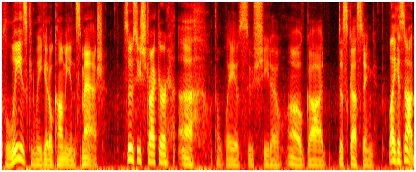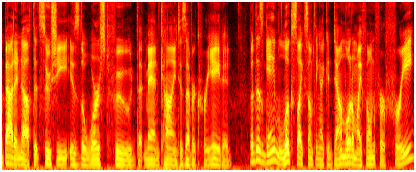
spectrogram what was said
please can we get Okami in Smash? Sushi Striker, ugh, the way of Sushido. Oh god, disgusting. Like, it's not bad enough that sushi is the worst food that mankind has ever created. But this game looks like something I could download on my phone for free,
